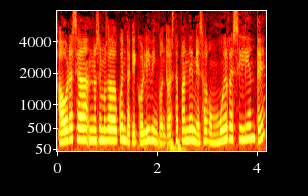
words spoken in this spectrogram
ahora se ha, nos hemos dado cuenta que Coliving con toda esta pandemia es algo muy resiliente,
